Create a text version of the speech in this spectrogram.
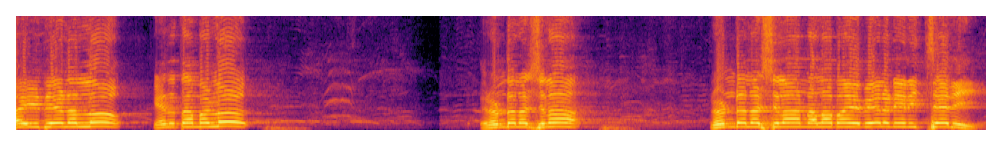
ఐదేళ్ళలో ఎంత తమ్ముళ్ళు? రెండు లక్షల రెండు లక్షల నలభై వేలు నేను ఇచ్చేది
